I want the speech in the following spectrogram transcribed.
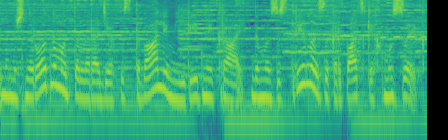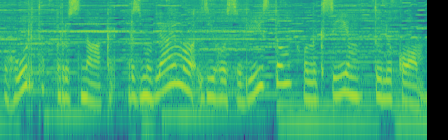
на міжнародному телерадіофестивалі Мій рідний край, де ми зустріли закарпатських музик гурт Руснаки. Розмовляємо з його солістом Олексієм Тулюком.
